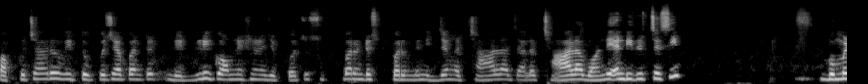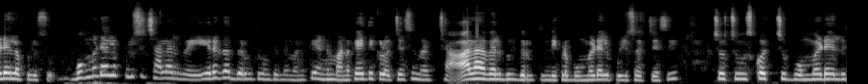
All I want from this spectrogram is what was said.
పప్పుచారు విత్ ఉప్పు చేప అంటే డెడ్లీ కాంబినేషన్ అని చెప్పుకోవచ్చు. సూపర్ అంటే సూపర్ ఉంది. నిజంగా చాలా చాలా చాలా బాగుంది. అండ్ ఇది వచ్చేసి బొమ్మిడేల పులుసు. బొమ్మిడేల పులుసు చాలా రేర్గా దొరుకుతూ ఉంటుంది మనకి. అండ్ మనకైతే ఇక్కడ వచ్చేసి మనకు చాలా అవైలబుల్ దొరుకుతుంది. ఇక్కడ బొమ్మిడేల పులుసు వచ్చేసి. సో చూసుకోవచ్చు బొమ్మిడేలు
